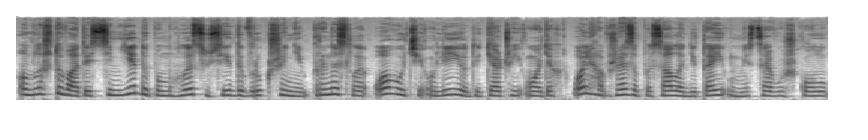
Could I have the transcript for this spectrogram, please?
Облаштуватись сім'ї допомогли сусіди в Рукшині. Принесли овочі, олію, дитячий одяг. Ольга вже записала дітей у місцеву школу.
